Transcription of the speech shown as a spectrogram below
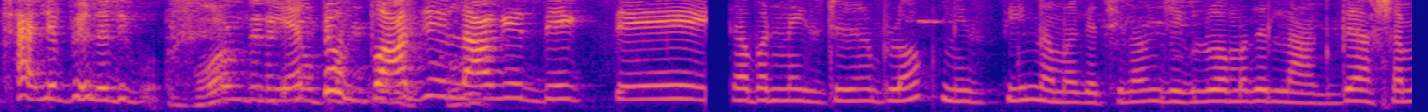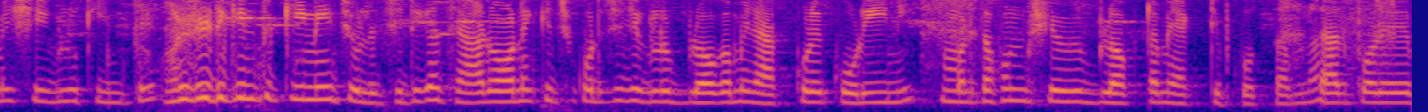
চাইলে ফেলে দিব। এত বাজে লাগে দেখতে। এটা আবার নেক্সট দিনের ব্লগ নেক্সট দিন আমরা গেছিলাম, যেগুলো আমাদের লাগবে আসামে, সেগুলো কিনতে। অলরেডি কিন্তু কিনেই চলেছি, ঠিক আছে? আরও অনেক কিছু করেছি যেগুলো ব্লগ আমি রাগ করে করিনি। মানে তখন সেই ব্লগটা আমি অ্যাক্টিভ করতাম না। তারপরে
